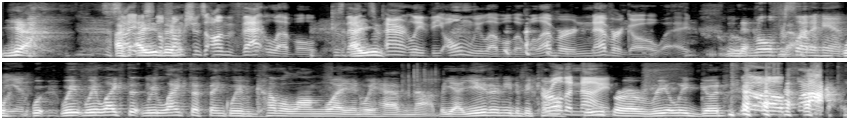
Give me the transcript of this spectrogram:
yeah. Society I still either- functions on that level because that's eith- apparently the only level that will ever never go away. Ne- Roll for no. sleight of hand, we, Ian. we, we, we like to we like to think we've come a long way and we have not. But yeah, you either need to become rolled a a nine. thief or a really good. oh fuck!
